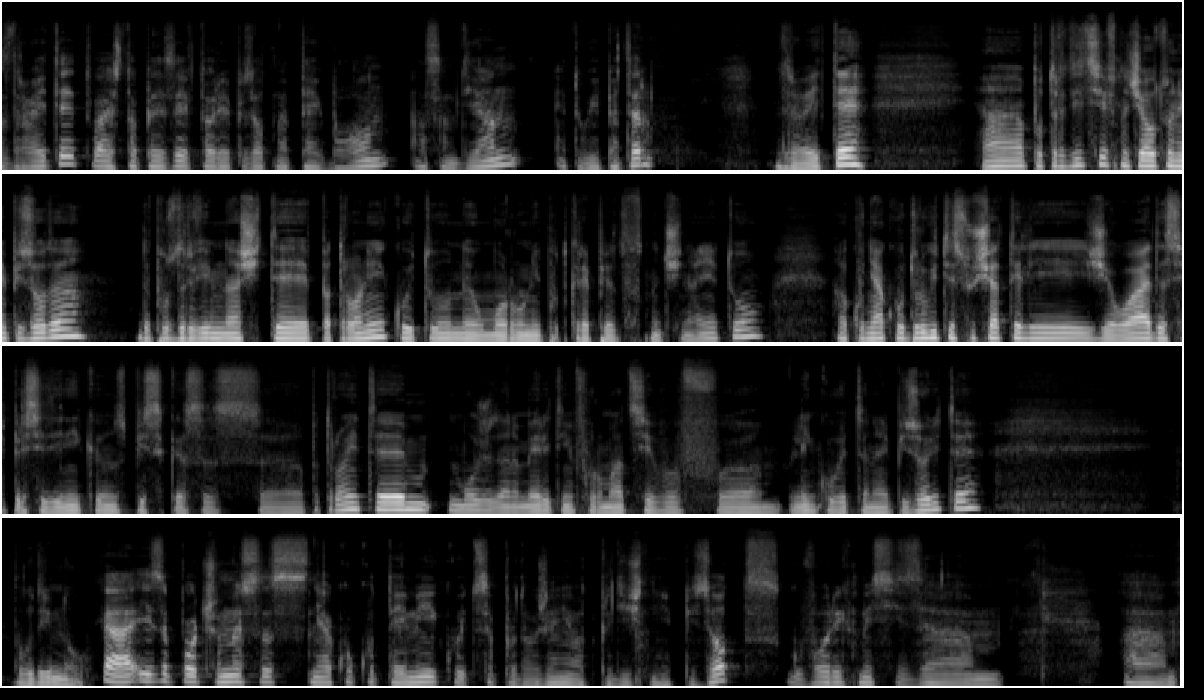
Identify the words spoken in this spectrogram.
Здравейте, това е 152 епизод на Tech Balloon. Аз съм Диан, ето го и Петър. Здравейте! А, по традиция в началото на епизода да поздравим нашите патрони, които неуморно ни подкрепят в начинанието. Ако някой от другите слушатели желая да се присъедини към списъка с патроните, може да намерите информация в линковете на епизодите. Благодарим много. Така, и започваме с няколко теми, които са продължени от предишния епизод. Говорихме си за а,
